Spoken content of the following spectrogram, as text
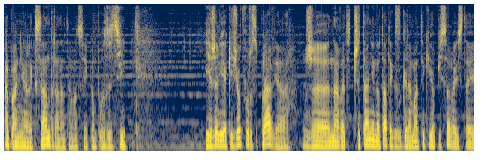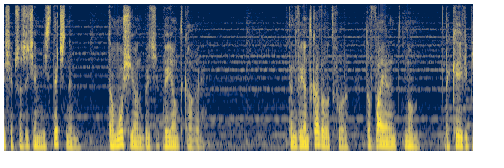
A pani Aleksandra na temat tej kompozycji. Jeżeli jakiś utwór sprawia, że nawet czytanie notatek z gramatyki opisowej staje się przeżyciem mistycznym, to musi on być wyjątkowy. Ten wyjątkowy utwór to Violent Noon, The KVB.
